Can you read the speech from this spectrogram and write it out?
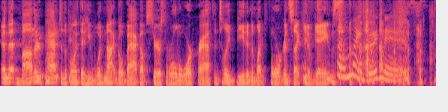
And that bothered Pat to the point that he would not go back upstairs to World of Warcraft until he beat him in like four consecutive games, oh my goodness.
